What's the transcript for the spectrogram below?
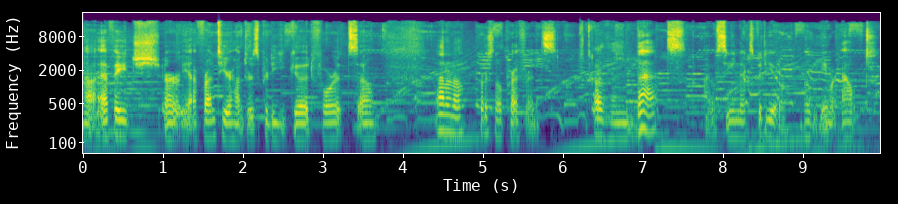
Uh, FH, or yeah, Frontier Hunter is pretty good for it, so I don't know, personal preference. Other than that, I will see you next video. Mobile Gamer out.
